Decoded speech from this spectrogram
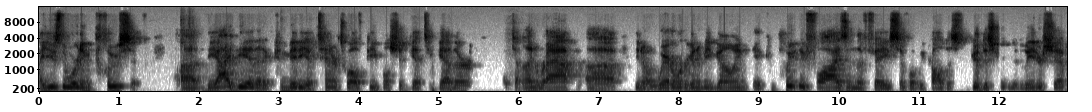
I use the word inclusive. Uh, the idea that a committee of 10 or 12 people should get together to unwrap, uh, you know, where we're going to be going, it completely flies in the face of what we call this good distributed leadership,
